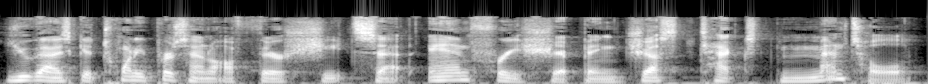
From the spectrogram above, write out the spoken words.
You guys get 20% off their sheet set and free shipping. Just text mental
